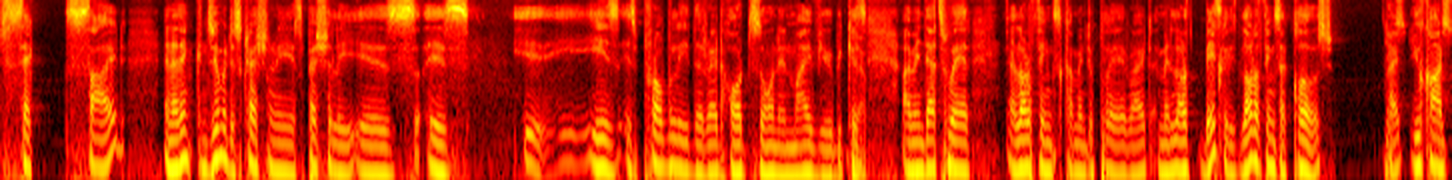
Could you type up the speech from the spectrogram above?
sec side, and I think consumer discretionary especially is is is is probably the red hot zone in my view because I mean that's where a lot of things come into play, right? I mean, a lot of, basically a lot of things are closed. Right, Yes, you can't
